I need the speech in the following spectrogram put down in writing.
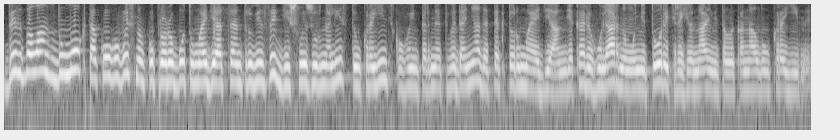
Дисбаланс думок такого висновку про роботу медіа-центру «Візит» дійшли журналісти українського інтернет-видання «Детектор Медіа», яке регулярно моніторить регіональні телеканали України.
